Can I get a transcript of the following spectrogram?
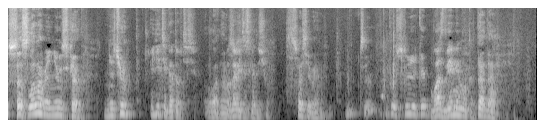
со словами не успел. Ничего? Идите, готовьтесь. Ладно. Позовите следующего. Спасибо. У вас две минуты. Да, да.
